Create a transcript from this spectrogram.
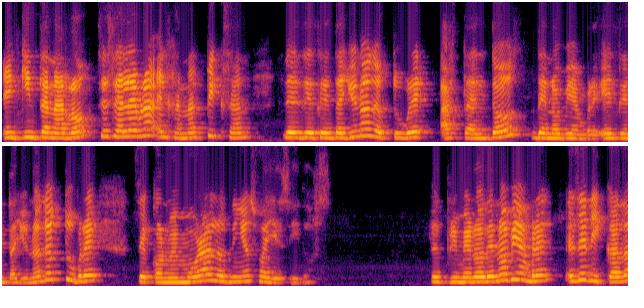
En Quintana Roo se celebra el Janal Pixan desde el 31 de octubre hasta el 2 de noviembre. El 31 de octubre se conmemora a los niños fallecidos. El 1 de noviembre es dedicado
